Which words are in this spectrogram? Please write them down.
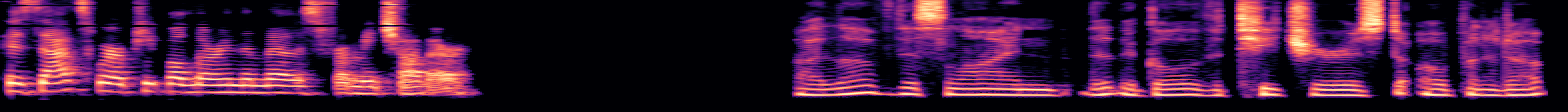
because that's where people learn the most from each other. I love this line that the goal of the teacher is to open it up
